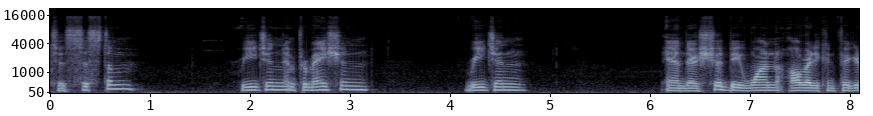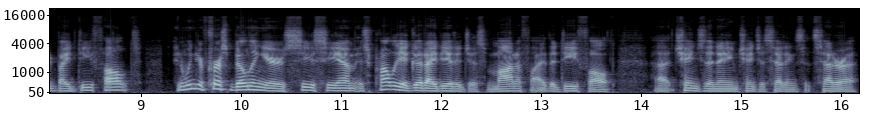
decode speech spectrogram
to System, Region Information, Region, and there should be one already configured by default. And when you're first building your CUCM, it's probably a good idea to just modify the default, uh, change the name, change the settings, etc.,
